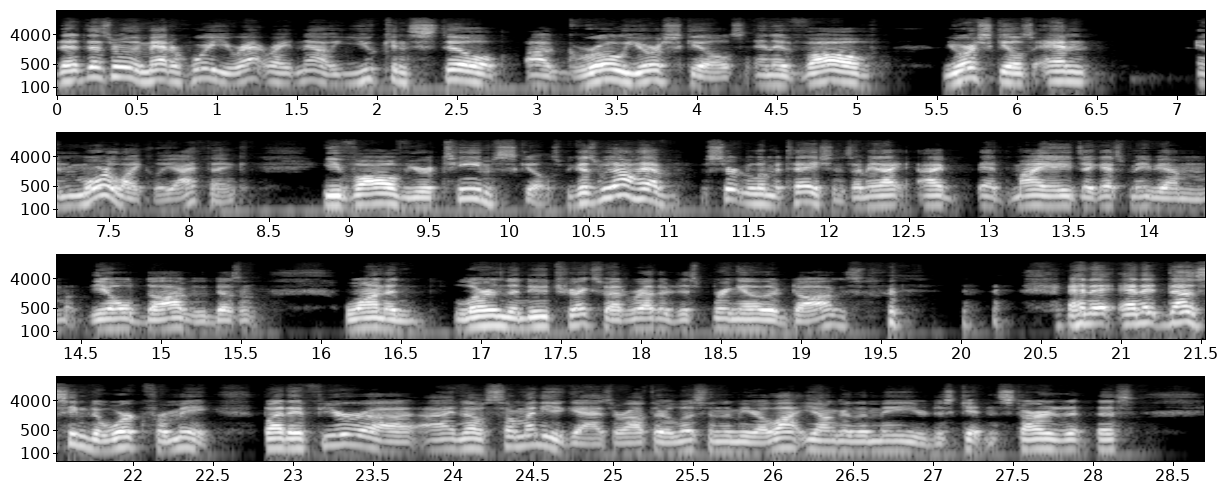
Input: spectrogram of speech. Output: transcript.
that it doesn't really matter where you're at right now. You can still uh, grow your skills and evolve your skills and and more likely, I think, evolve your team skills because we all have certain limitations. I mean, I, I at my age, I guess maybe I'm the old dog who doesn't want to learn the new tricks, so I'd rather just bring in other dogs. and it, and it does seem to work for me. But if you're, uh, I know so many of you guys are out there listening to me. You're a lot younger than me. You're just getting started at this,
